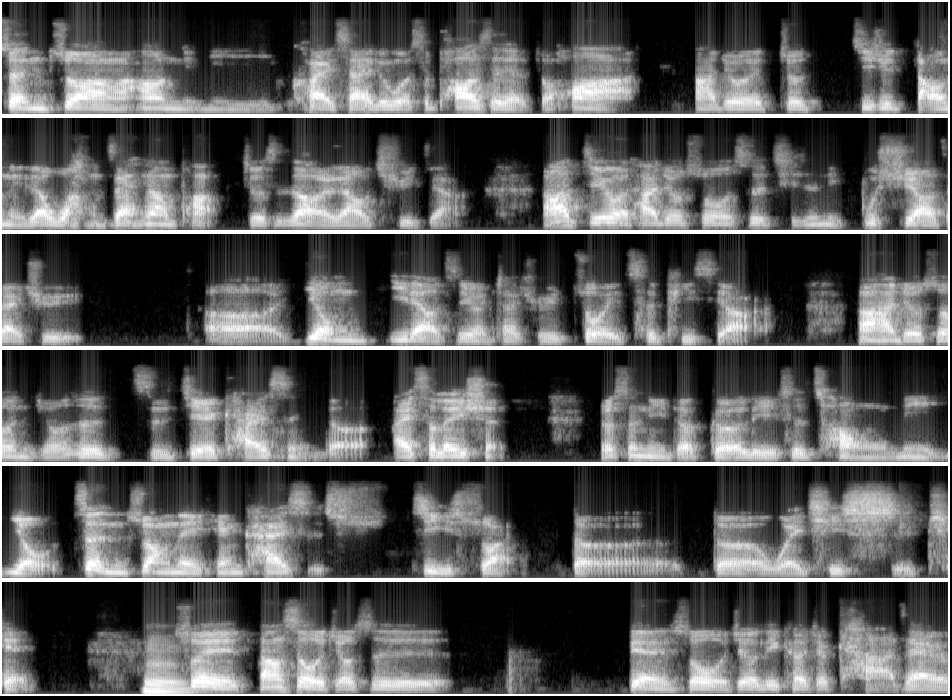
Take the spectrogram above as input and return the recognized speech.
症状，然后你你快筛如果是 positive 的话，他就会就继续导你在网站上跑，就是绕来绕去这样，然后结果他就说是其实你不需要再去呃用医疗资源再去做一次 PCR。那他就说，你就是直接开始你的 isolation，就是你的隔离是从你有症状那天开始计算的的为期十天。嗯，所以当时我就是，变成说我就立刻就卡在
